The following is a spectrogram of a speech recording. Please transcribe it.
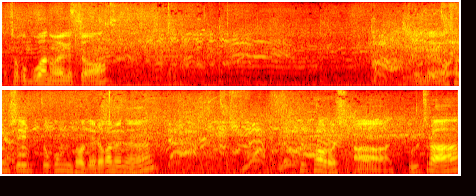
자 저거 모아 놓아야겠죠 이제 30 조금 더 내려가면은 full power rush 아 ultra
